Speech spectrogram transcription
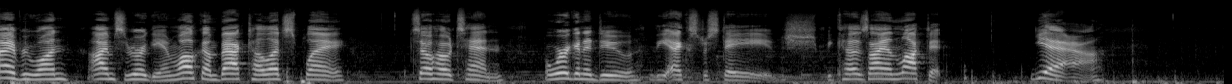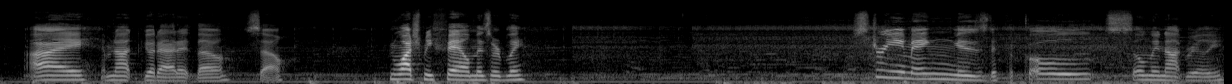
Hi everyone, I'm Tsurugi, and welcome back to Let's Play Touhou 10. We're gonna do the extra stage, because I unlocked it. Yeah. I am not good at it though, so. You can watch me fail miserably. Streaming is difficult, only not really.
